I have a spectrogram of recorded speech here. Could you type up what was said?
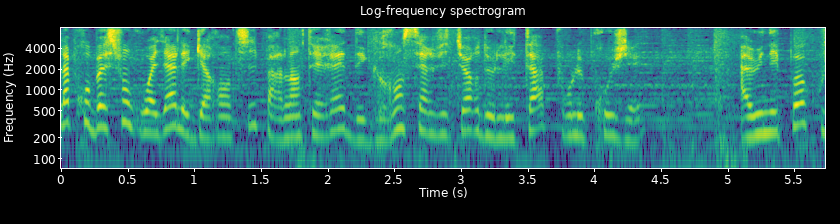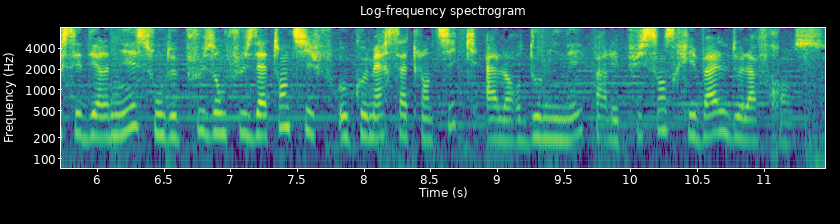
l'approbation royale est garantie par l'intérêt des grands serviteurs de l'État pour le projet, à une époque où ces derniers sont de plus en plus attentifs au commerce atlantique, alors dominé par les puissances rivales de la France.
